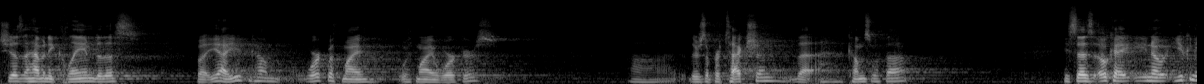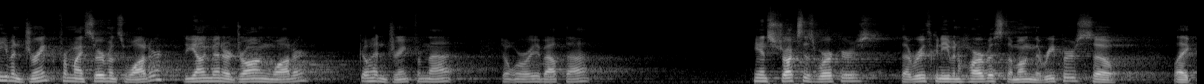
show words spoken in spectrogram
she doesn't have any claim to this, but yeah, you can come work with my, with my workers. Uh, there's a protection that comes with that. He says, okay, you know, you can even drink from my servant's water. The young men are drawing water. Go ahead and drink from that. Don't worry about that. He instructs his workers that Ruth can even harvest among the reapers. So, like,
